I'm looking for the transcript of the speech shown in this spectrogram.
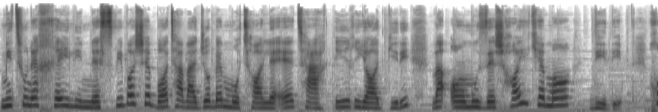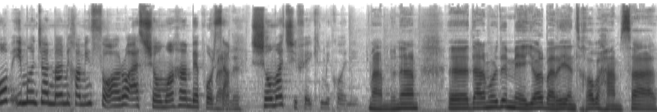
می‌تونه خیلی نسبی باشه با توجه به مطالعه، تحقیق، یادگیری و آموزش هایی که ما دیدیم خب ایمان جان من می‌خوام این سوال رو از شما هم بپرسم. بله. شما چی فکر می‌کنی؟ ممنونم. در مورد معیار برای انتخاب همسر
